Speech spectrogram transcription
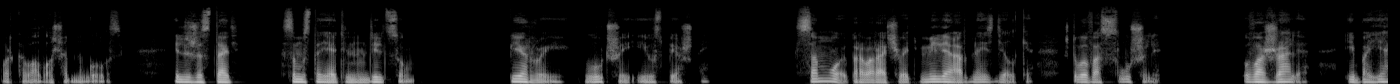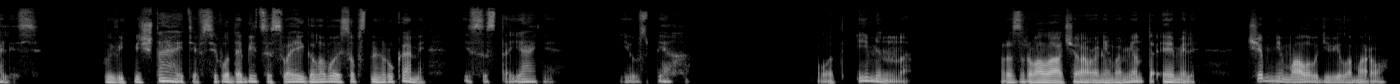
Ворковал волшебный голос. Или же стать самостоятельным дельцом? Первый, лучший и успешный. Самой проворачивать миллиардные сделки, чтобы вас слушали, уважали и боялись. Вы ведь мечтаете всего добиться своей головой и собственными руками и состояния, и успеха. Вот именно, — разорвала очарование момента Эмили, чем немало удивила Моро.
